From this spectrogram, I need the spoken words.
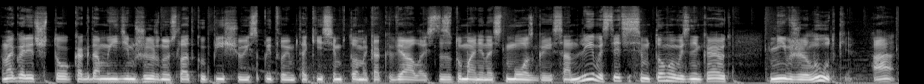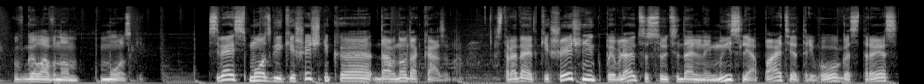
Она говорит, что когда мы едим жирную сладкую пищу и испытываем такие симптомы, как вялость, затуманенность мозга и сонливость, эти симптомы возникают не в желудке, а в головном мозге. Связь мозга и кишечника давно доказана. Страдает кишечник, появляются суицидальные мысли, апатия, тревога, стресс.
